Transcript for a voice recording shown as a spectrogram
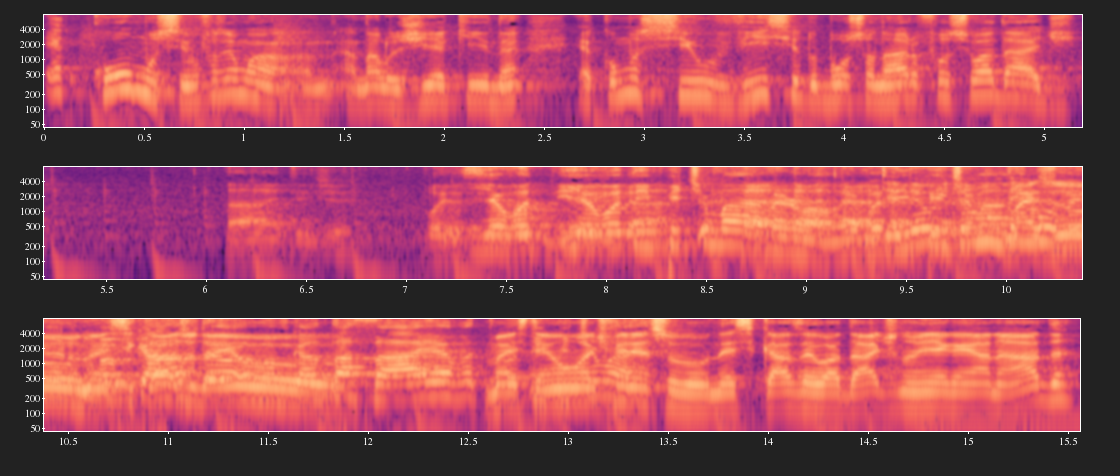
É como se, vou fazer uma analogia aqui, né? É como se o vice do Bolsonaro fosse o Haddad. Ah, entendi. Pô, ia E eu vou, e eu vou ter impeachment, meu irmão. Eu vou ter Entendeu? impeachment. Então, Mas tem o, governo. Nesse ficar caso no daí o. Vou ficar na tua saia. vou- Mas vou tem uma diferença. o- Nesse caso aí o Haddad não ia ganhar nada,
